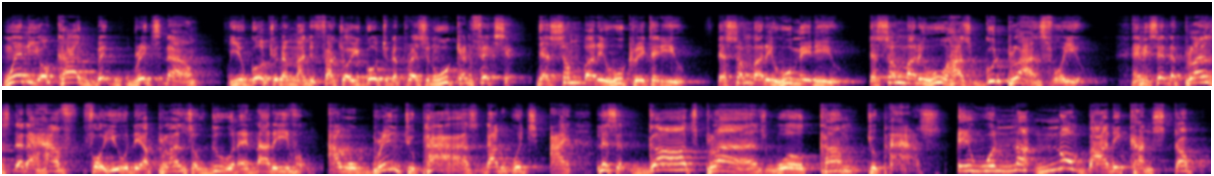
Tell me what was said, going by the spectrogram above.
when your car breaks down, you go to the manufacturer, you go to the person who can fix it. There's somebody who created you. There's somebody who made you. There's somebody who has good plans for you. And he said, The plans that I have for you, they are plans of good and not evil. I will bring to pass that which I listen, God's plans will come to pass. It will not, nobody can stop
